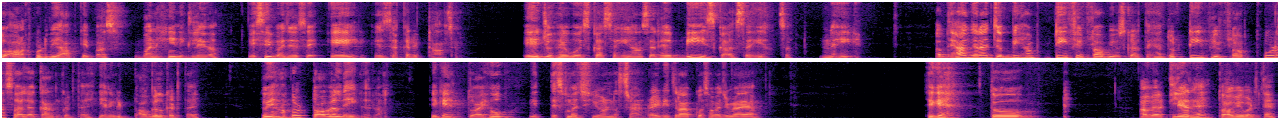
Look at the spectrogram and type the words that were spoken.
तो आउटपुट भी आपके पास वन ही निकलेगा। इसी वजह से A is the correct answer A जो है वो इसका सही आंसर है बी इसका सही आंसर नहीं है। अब ध्यान देना, जब भी हम टी फ्लिप फ्लॉप यूज़ करते हैं तो टी फ्लिप फ्लॉप थोड़ा सा अलग काम करता है, यानी कि टॉगल करता है। तो यहाँ पर टॉगल नहीं कर रहा, ठीक है? तो I hope it this much you understand right इतना आपको समझ में आया? ठीक है? तो अगर क्लियर है तो आगे बढ़ते हैं।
